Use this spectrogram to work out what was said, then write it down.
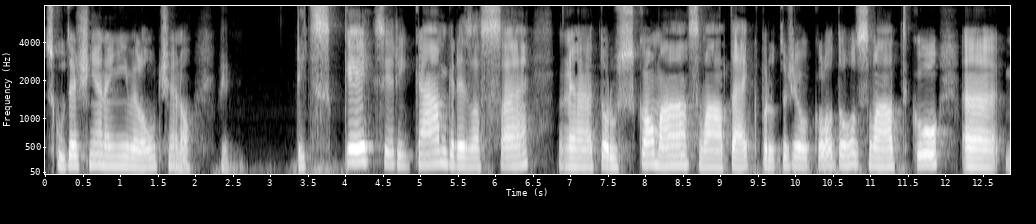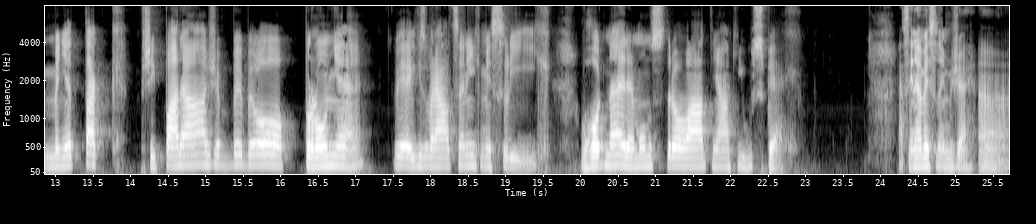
skutečně není vyloučeno. Vždycky si říkám, kde zase eh, to Rusko má svátek, protože okolo toho svátku eh, mně tak připadá, že by bylo pro ně v jejich zvrácených myslích vhodné demonstrovat nějaký úspěch. Já si nemyslím, že uh,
